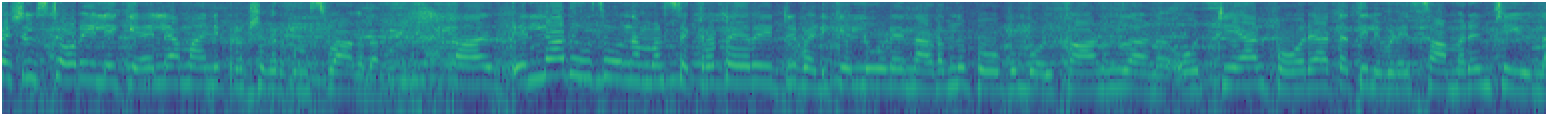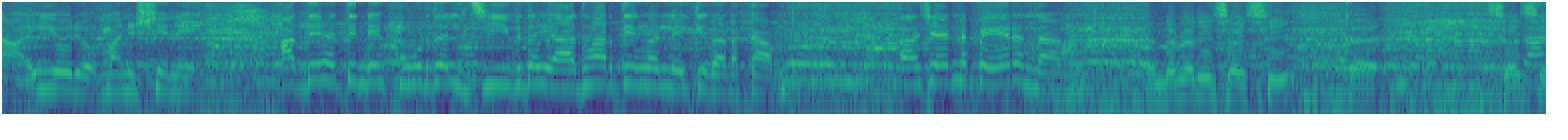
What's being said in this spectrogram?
സ്പെഷ്യൽ സ്റ്റോറിയിലേക്ക് എല്ലാ മാന്യപ്രേക്ഷകർക്കും സ്വാഗതം. എല്ലാ ദിവസവും നമ്മൾ സെക്രട്ടേറിയറ്റ് പഠിക്കലിലൂടെ നടന്നു പോകുമ്പോൾ കാണുന്നതാണ് ഒറ്റയാൽ പോരാട്ടത്തിൽ ഇവിടെ സമരം ചെയ്യുന്ന ഈ ഒരു മനുഷ്യനെ. അദ്ദേഹത്തിന്റെ കൂടുതൽ ജീവിത യാഥാർത്ഥ്യങ്ങളിലേക്ക് കടക്കാം. ചേട്ടന്റെ ചേട്ടന്റെ പേരെന്താണ്? എന്റെ പേര് ശശി കെ. ശശി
